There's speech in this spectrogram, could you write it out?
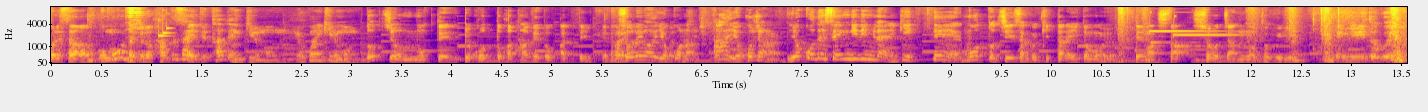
これさ、思うんだけど、白菜って縦に切るもん横に切るもんどっちを持って横とか縦とかって言ってるこれそれは横なのあ、横じゃない横で千切りみたいに切って、もっと小さく切ったらいいと思うよ。出ました。翔ちゃんの特技。千切り得意なの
